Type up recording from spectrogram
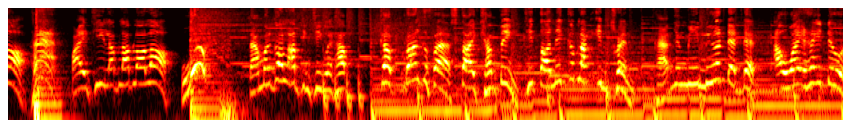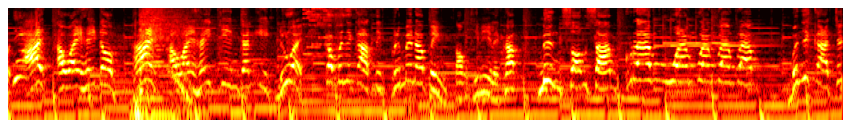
ล่อๆเฮ้ไปที่ลับๆล่อๆวู้แต่มันก็ลับจริงๆเลยครับ กับร้านกาแฟสไตล์แคมปิ้งที่ตอนนี้กำลังอินเทรนด์แถมยังมีเนื้อเด็ดๆ เอาไว้ให้ดูดไอเอาไว้ให้ดมไฮเอาไว้ให้กินกันอีกด้วย กับบรรยากาศติดริมแม่น้ำปิงต้องที่นี่เลยครับ 1 2 3 แกรมแวมแวมแวมแวม บรรยากาศจะ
